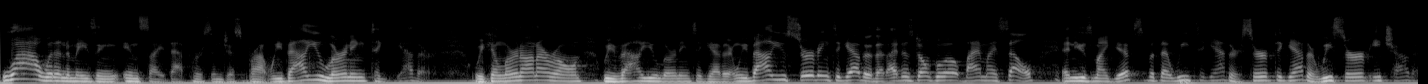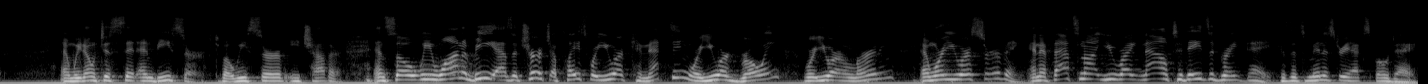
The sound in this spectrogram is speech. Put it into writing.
Wow, what an amazing insight that person just brought. We value learning together. We can learn on our own. We value learning together. And we value serving together, that I just don't go out by myself and use my gifts, but that we together serve together. We serve each other. And we don't just sit and be served, but we serve each other. And so we want to be, as a church, a place where you are connecting, where you are growing, where you are learning, and where you are serving. And if that's not you right now, today's a great day because it's Ministry Expo Day.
